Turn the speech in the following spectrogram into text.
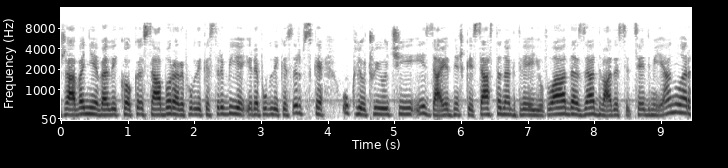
održavanje Velikog sabora Republike Srbije i Republike Srpske, uključujući i zajednički sastanak dveju vlada za 27. januar,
